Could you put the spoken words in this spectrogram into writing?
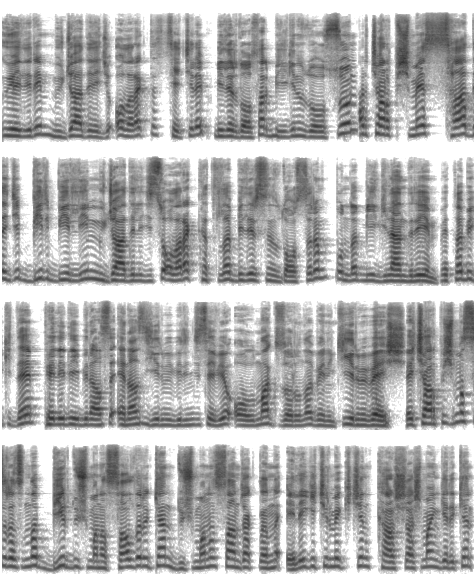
üyeleri mücadeleci olarak da seçilebilir dostlar bilginiz olsun. Her çarpışmaya sadece bir birliğin mücadelecisi olarak katılabilirsiniz dostlarım. Bunu da bilgilendireyim. Ve tabii ki de belediye binası en az 21. seviye olmak zorunda. Benimki 25. Ve çarpışma sırasında bir düşmana saldırırken düşmanın sancaklarını ele geçirmek için karşılaşman gereken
